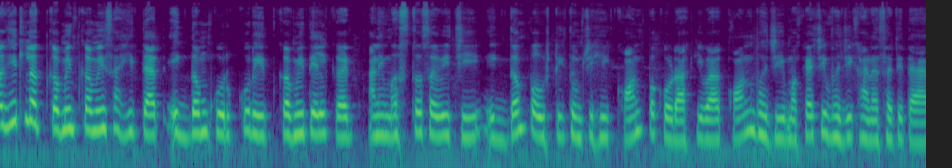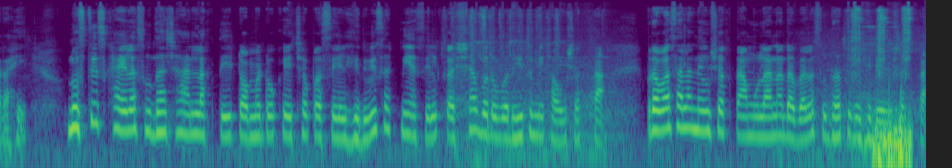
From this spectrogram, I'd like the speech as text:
बघितलं कमीत कमी साहित्यात एकदम कुरकुरीत कमी तेलकट आणि मस्त चवीची एकदम पौष्टिक तुमची ही कॉर्न पकोडा किंवा कॉर्न भजी मक्याची भजी खाण्यासाठी तयार आहे. नुसतीच खायला सुद्धा छान लागते. टोमॅटो केचप असेल हिरवी चटणी असेल कशाबरोबरही तुम्ही खाऊ शकता. प्रवासाला नेऊ शकता मुलांना डब्याला सुद्धा तुम्ही हे देऊ शकता.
